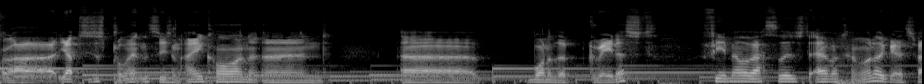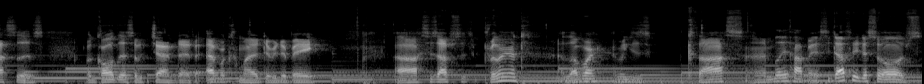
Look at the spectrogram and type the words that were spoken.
Uh, yep, she's just brilliant. She's an icon and uh, one of the greatest female wrestlers to ever come. One of the greatest wrestlers, regardless of gender, to ever come out of WWE. Uh, she's absolutely brilliant. I love her. I think she's class, and I'm really happy. She definitely deserves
